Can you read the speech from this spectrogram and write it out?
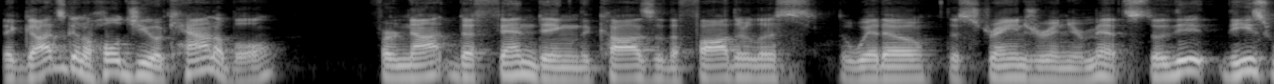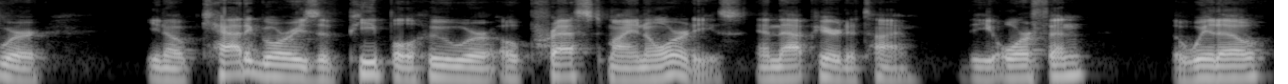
that God's going to hold you accountable for not defending the cause of the fatherless, the widow, the stranger in your midst. So th- these were, you know, categories of people who were oppressed minorities in that period of time: the orphan, the widow,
